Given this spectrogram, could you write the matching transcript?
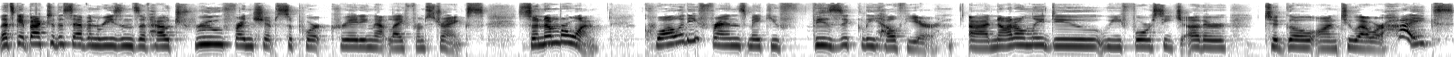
let's get back to the seven reasons of how true friendships support creating that life from strengths. So, number one, quality friends make you physically healthier. Uh, not only do we force each other to go on two hour hikes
